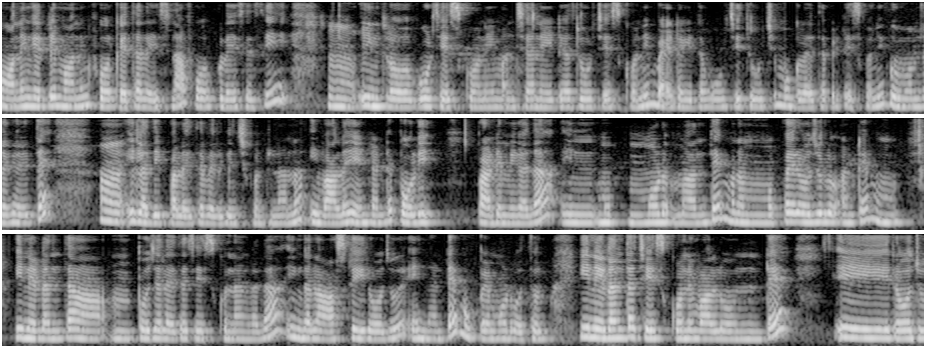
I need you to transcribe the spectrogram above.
మార్నింగ్ ఎర్లీ మార్నింగ్ ఫోర్కి అయితే లేసిన ఫోర్కు లేసేసి ఇంట్లో ఊడ్ చేసుకొని మంచిగా నీట్గా తూడ్చేసుకొని బయట గిట్ట ఊడ్చి తూడ్చి ముగ్గులు అయితే పెట్టేసుకొని గుమ్మం దగ్గర అయితే ఇలా దీపాలు అయితే వెలిగించుకుంటున్నాను. ఇవాళ ఏంటంటే పోలీ పాడ్యమి కదా. ఇన్ ము- మూడు అంటే మనం ముప్పై రోజులు అంటే ఈ నెలంతా పూజలు అయితే చేసుకున్నాం కదా. ఇంకా లాస్ట్ ఈ రోజు ఏంటంటే ముప్పై మూడు ఒత్తులు. ఈ నెలంతా చేసుకొని వాళ్ళు ఉంటే ఈ రోజు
